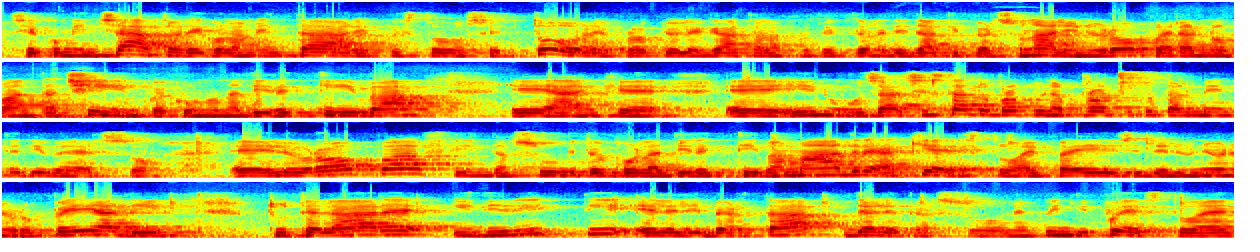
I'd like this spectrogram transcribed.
si è cominciato a regolamentare questo settore proprio legato alla protezione dei dati personali, in Europa era il 95 con una direttiva e anche eh, in USA, c'è stato proprio un approccio totalmente diverso. Eh, L'Europa fin da subito con la direttiva madre ha chiesto ai paesi dell'Unione Europea di tutelare i diritti e le libertà delle persone. Quindi questo è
